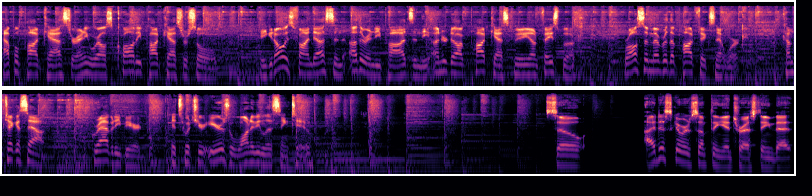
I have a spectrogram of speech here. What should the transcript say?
Apple Podcasts, or anywhere else quality podcasts are sold. And you can always find us and other indie pods in the Underdog Podcast community on Facebook. We're also a member of the Podfix Network. Come check us out. Gravity Beard. It's what your ears will want to be listening to. So I discovered something interesting that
